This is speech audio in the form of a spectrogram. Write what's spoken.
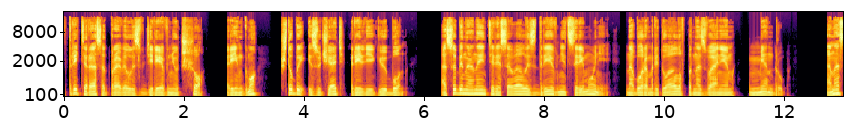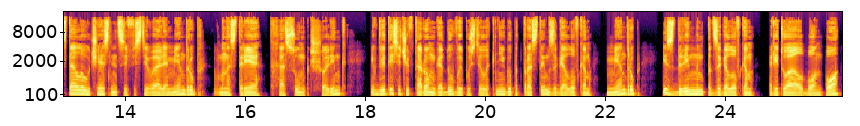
в третий раз отправилась в деревню Чшо, Рингмо, чтобы изучать религию Бон. Особенно она интересовалась древней церемонией, набором ритуалов под названием Мендруб. Она стала участницей фестиваля Мендруб в монастыре Тхасунг-Чшолинг и в 2002 году выпустила книгу под простым заголовком «Мендруб» и с длинным подзаголовком «Ритуал Бонпо»,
